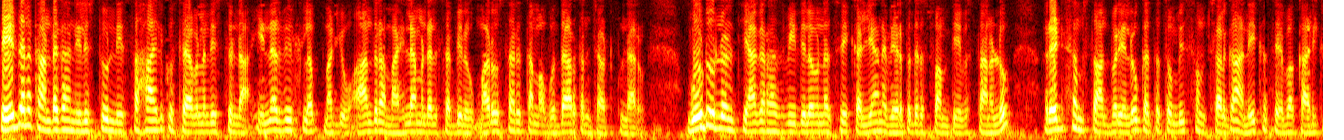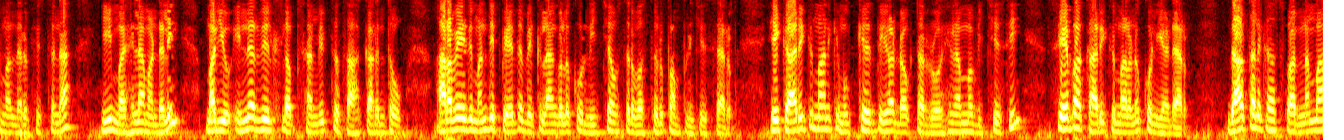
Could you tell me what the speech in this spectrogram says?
పేదలకు అండగా నిలుస్తూ నిస్సహాయులకు సేవలందిస్తున్న ఇన్నర్వీల్ క్లబ్ మరియు ఆంధ్ర మహిళా మండలి సభ్యులు మరోసారి తమ ఉదారతను చాటుకున్నారు. గూడూరులోని త్యాగరాజ వీధిలో ఉన్న శ్రీ కళ్యాణ వీరభద్రస్వామి దేవస్థానంలో రెడ్ సంస్థ ఆధ్వర్యంలో గత తొమ్మిది సంవత్సరాలుగా అనేక సేవా కార్యక్రమాలు నిర్వహిస్తున్న ఈ మహిళా మండలి మరియు ఇన్నర్వీల్ క్లబ్ సంయుక్త సహకారంతో అరవై ఐదు మంది పేద వికలాంగులకు నిత్యావసర వస్తువులు పంపిణీ చేశారు. ఈ కార్యక్రమానికి ముఖ్య అతిథిగా డాక్టర్ రోహిణమ్మ విచ్చేసి సేవా కార్యక్రమాలను కొనియాడారు. దాతలుగా స్వర్ణమ్మ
